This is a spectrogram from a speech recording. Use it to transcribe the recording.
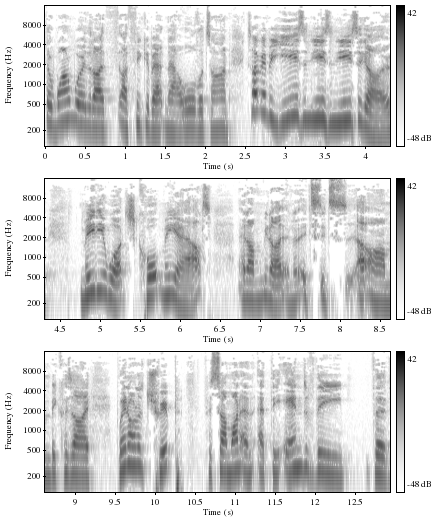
the one word that I, I think about now all the time. Because I remember years and years and years ago, Media Watch caught me out, and I'm, you know, and it's it's um because I went on a trip for someone, and at the end of the the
